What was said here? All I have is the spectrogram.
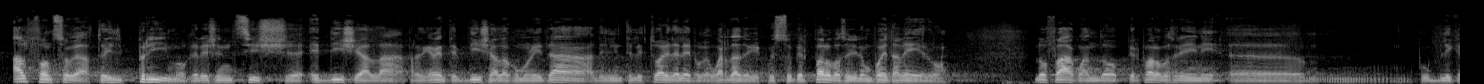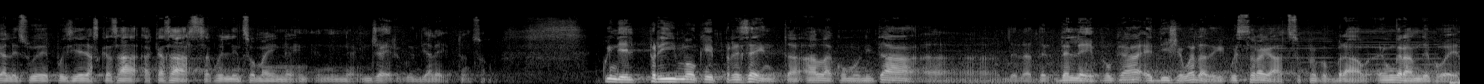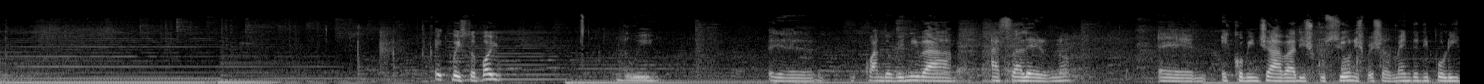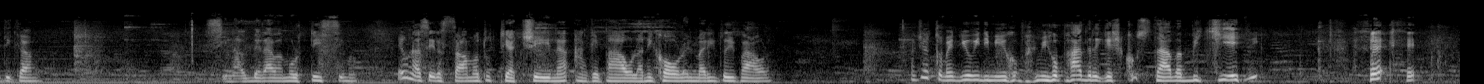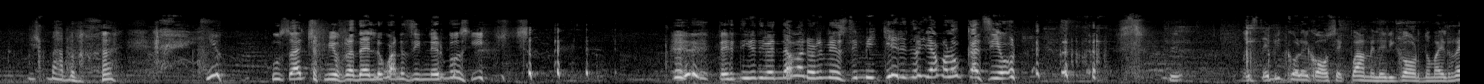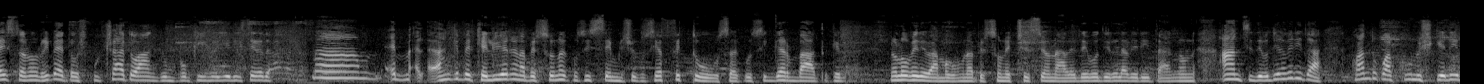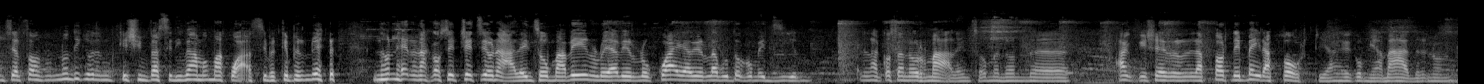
Alfonso Gatto è il primo che recensisce e dice alla, praticamente dice alla comunità degli intellettuali dell'epoca guardate che questo Pierpaolo Pasolini è un poeta vero, lo fa quando Pierpaolo Pasolini eh, pubblica le sue poesie a, Casa, a Casarsa, quelle insomma in, in, in gergo, in dialetto. Insomma. Quindi è il primo che presenta alla comunità eh, della, de, dell'epoca e dice guardate che questo ragazzo è proprio bravo, è un grande poeta. E questo poi lui, eh, quando veniva a Salerno eh, e cominciava discussioni, specialmente di politica, si inalberava moltissimo. E una sera stavamo tutti a cena, anche Paola, Nicola, il marito di Paola. A un certo momento io vidi mio, mio padre che scostava bicchieri. E dice, babbo, io usaccia mio fratello quando si innervosisce. per dire diventavano rimesti bicchieri, togliamo l'occasione. sì. Queste piccole cose qua me le ricordo, ma il resto non ripeto, ho spulciato anche un pochino ieri sera, ma eh, anche perché lui era una persona così semplice, così affettuosa, così garbata che non lo vedevamo come una persona eccezionale, devo dire la verità. Non, anzi, devo dire la verità, quando qualcuno ci chiedeva non dico che ci infastidivamo, ma quasi, perché per noi non era una cosa eccezionale, insomma, averlo e averlo qua e averlo avuto come zio. Era una cosa normale, insomma, non, eh, anche c'erano rapporti, dei bei rapporti anche con mia madre. Non,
